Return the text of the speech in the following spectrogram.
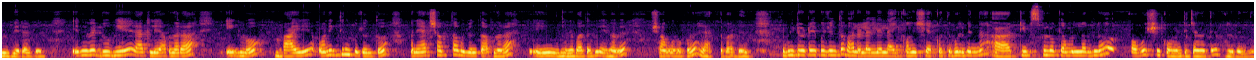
ডুবিয়ে রাখবেন। এভাবে ডুবিয়ে রাখলে আপনারা এগুলো বাইরে অনেক দিন পর্যন্ত মানে এক সপ্তাহ পর্যন্ত আপনারা এই ধনে পাতাগুলো এভাবে সংগ্রহ করে রাখতে পারবেন। ভিডিওটা এই পর্যন্ত। ভালো লাগলে লাইক কমেন্ট শেয়ার করতে ভুলবেন না। আর টিপসগুলো কেমন লাগল অবশ্যই কমেন্টে জানাতে ভুলবেন না।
